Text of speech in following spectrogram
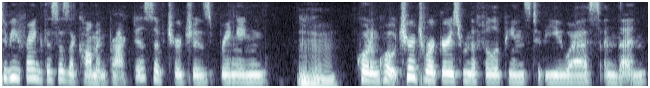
to be frank, this is a common practice of churches bringing mm-hmm. quote unquote church workers from the Philippines to the U.S. and then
